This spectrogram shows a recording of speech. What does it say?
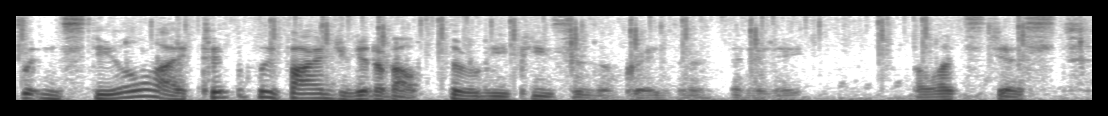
flint steel, I typically find you get about 30 pieces of Grains of Infinity. So let's just...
